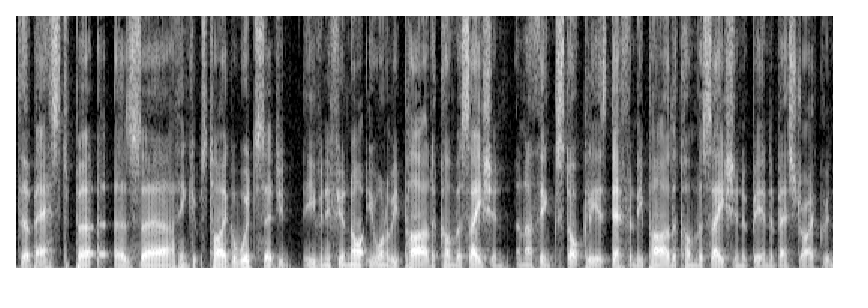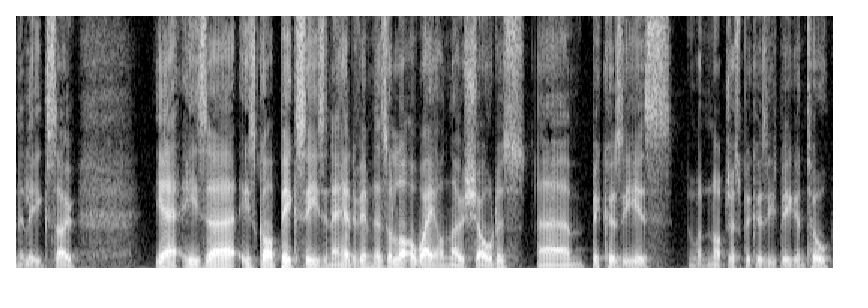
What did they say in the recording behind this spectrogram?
the best, but as uh, I think it was Tiger Woods said, you, even if you're not, you want to be part of the conversation. And I think Stockley is definitely part of the conversation of being the best striker in the league. So, yeah, he's uh, he's got a big season ahead of him. There's a lot of weight on those shoulders um, because he is well, not just because he's big and tall,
